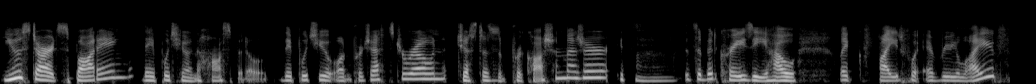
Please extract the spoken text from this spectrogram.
you start spotting they put you in the hospital they put you on progesterone just as a precaution measure it's mm-hmm. it's a bit crazy how like fight for every life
